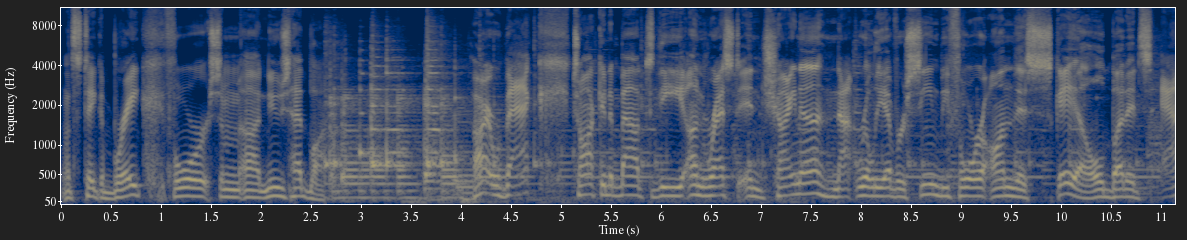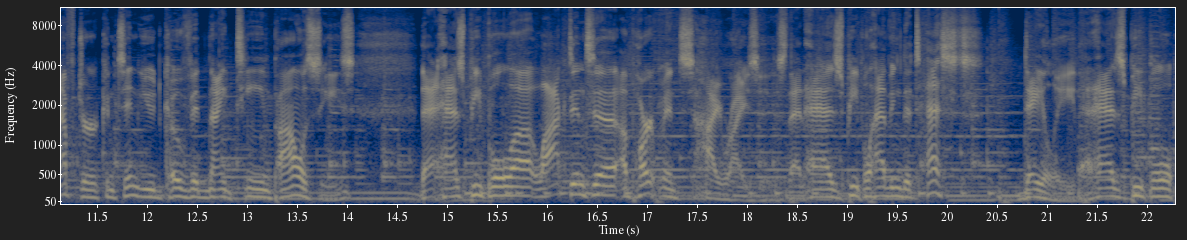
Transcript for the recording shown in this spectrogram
Let's take a break for some uh, news headlines. All right, we're back talking about the unrest in China. Not really ever seen before on this scale, but it's after continued COVID 19 policies that has people uh, locked into apartment high rises, that has people having to test daily, that has people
